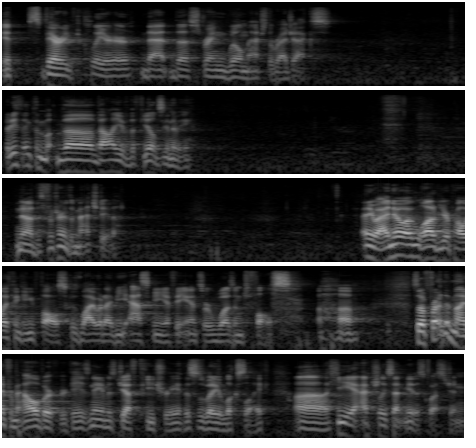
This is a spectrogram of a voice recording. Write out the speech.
it's very clear that the string will match the regex. What do you think the, the value of the field is going to be? No, this returns a match data. Anyway, I know a lot of you are probably thinking false, because why would I be asking if the answer wasn't false? Uh, so a friend of mine from Albuquerque, his name is Jeff Petrie, this is what he looks like. Uh, he actually sent me this question.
